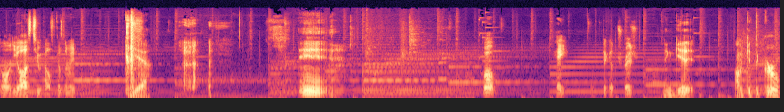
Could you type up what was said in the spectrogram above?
Oh, you lost two health because of me. Yeah. eh. Whoa. Hey, pick up treasure. Then get it. I'll get the girl.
